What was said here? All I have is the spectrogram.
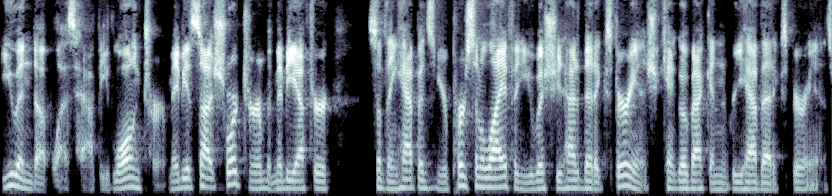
you end up less happy long term maybe it's not short term but maybe after something happens in your personal life and you wish you'd had that experience you can't go back and rehab that experience.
